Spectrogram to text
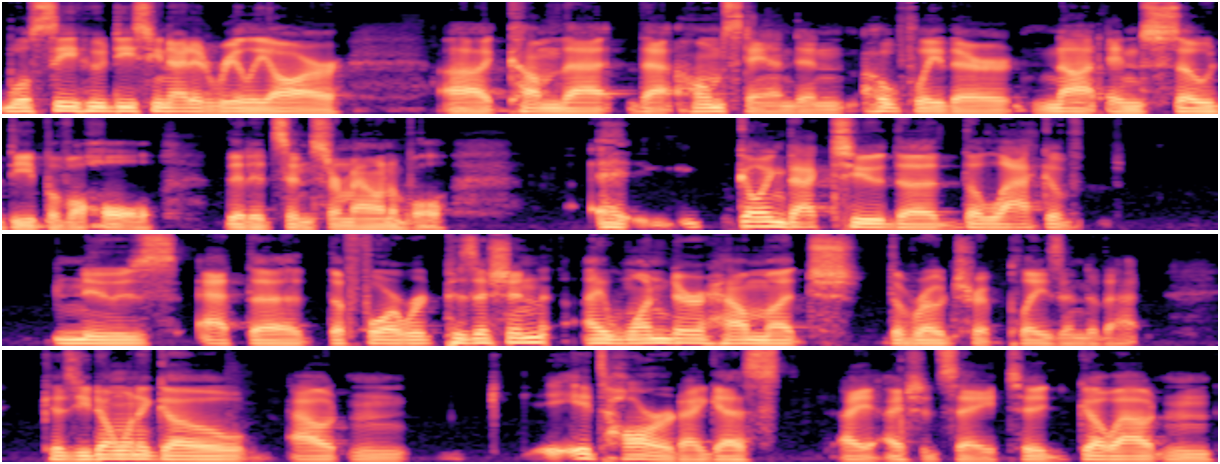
we'll see who DC United really are uh, come that that homestand, and hopefully they're not in so deep of a hole that it's insurmountable. Uh, going back to the the lack of news at the the forward position, I wonder how much the road trip plays into that because you don't want to go out and it's hard, I guess I, I should say, to go out and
